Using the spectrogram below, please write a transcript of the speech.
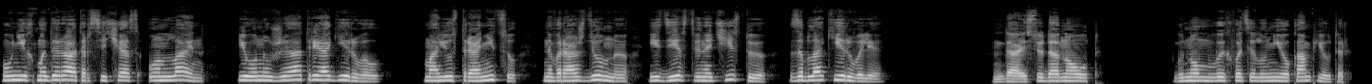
У них модератор сейчас онлайн, и он уже отреагировал. Мою страницу, новорожденную и девственно чистую, заблокировали. «Дай сюда ноут». Гном выхватил у нее компьютер.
